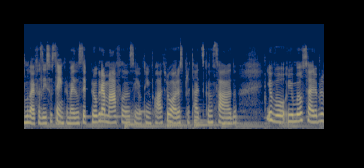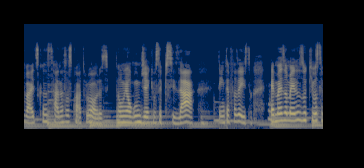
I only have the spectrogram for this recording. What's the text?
não vai fazer isso sempre, mas você programar falando assim, eu tenho quatro horas para estar tá descansado e eu vou e o meu cérebro vai descansar nessas quatro horas. Então, em algum dia que você precisar, tenta fazer isso. É mais ou menos o que você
